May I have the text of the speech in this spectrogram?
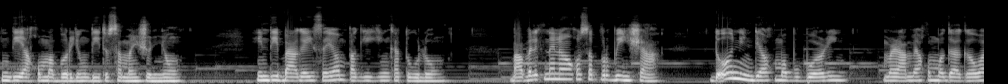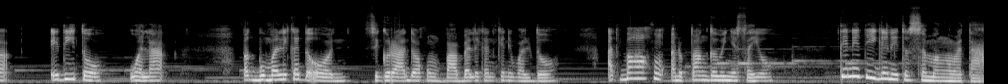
hindi ako maburyong dito sa mansyon nyo. Hindi bagay sa iyo ang pagiging katulong. Babalik na lang ako sa probinsya. Doon hindi ako mabuboring. Marami akong magagawa. Eh dito, wala. Pag bumalik ka doon, sigurado akong babalikan ka ni Waldo. At baka kung ano pa ang gawin niya sa'yo. Tinitigan ito sa mga mata.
